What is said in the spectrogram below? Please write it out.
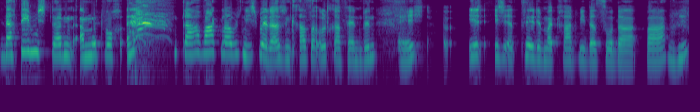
nachdem ich dann am Mittwoch da war, glaube ich nicht mehr, dass ich ein krasser Ultra-Fan bin. Echt? Ich, ich erzähle dir mal gerade, wie das so da war. Mhm.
